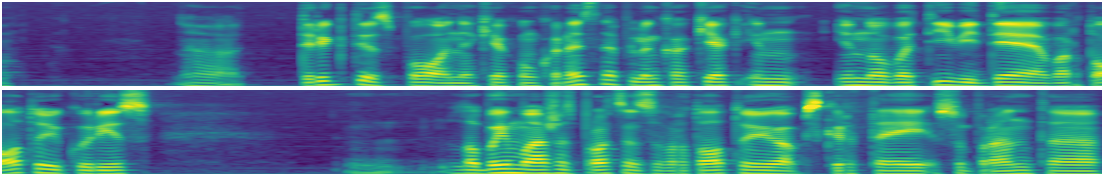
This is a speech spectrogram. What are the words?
e, trikdis buvo ne kiek konkurencinė aplinka, kiek in, inovatyvi idėja vartotojui, kuris labai mažas procentas vartotojų apskritai supranta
